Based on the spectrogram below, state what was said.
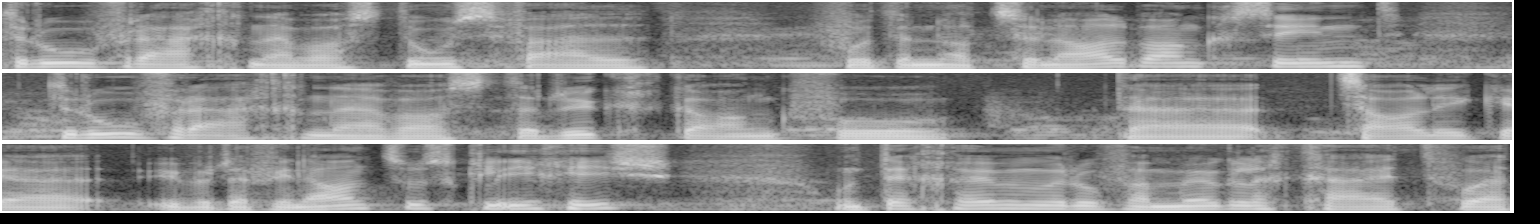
darauf rechnen, was die Ausfälle der Nationalbank sind, darauf rechnen, was der Rückgang von den Zahlungen über den Finanzausgleich ist. Und dann kommen wir auf eine Möglichkeit von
